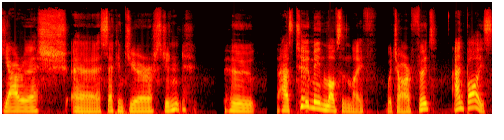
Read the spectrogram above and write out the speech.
Gyaru-ish uh, second year student who has two main loves in life, which are food and boys,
